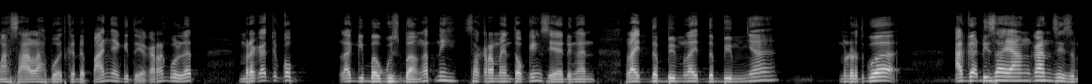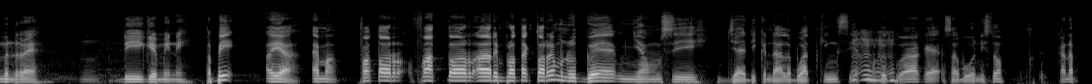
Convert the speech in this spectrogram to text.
masalah buat ke depannya gitu ya karena gue lihat mereka cukup lagi bagus banget nih Sacramento Kings ya dengan light the beam light the beamnya menurut gua agak disayangkan sih sebenarnya di game ini Tapi oh iya, emang faktor faktor uh, rim protectornya menurut gue yang mesti jadi kendala buat Kings ya. Menurut gue kayak Sabonis tuh karena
